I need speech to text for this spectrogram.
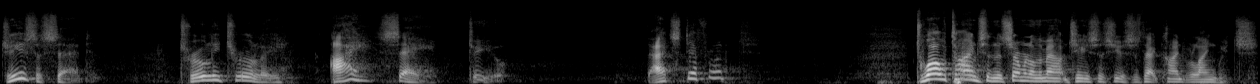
Jesus said, Truly, truly, I say to you. That's different. Twelve times in the Sermon on the Mount, Jesus uses that kind of language.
